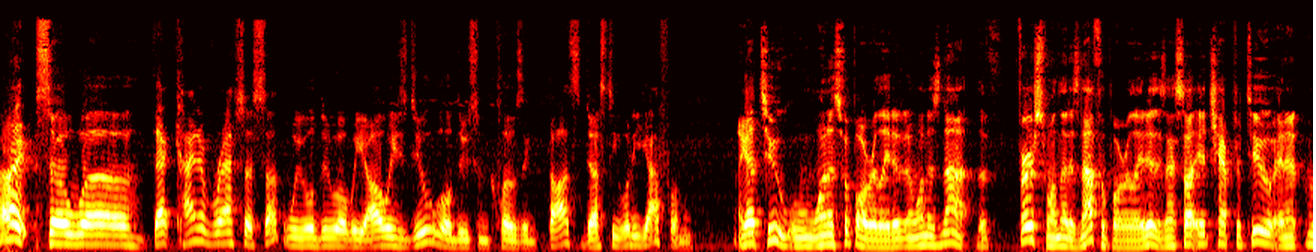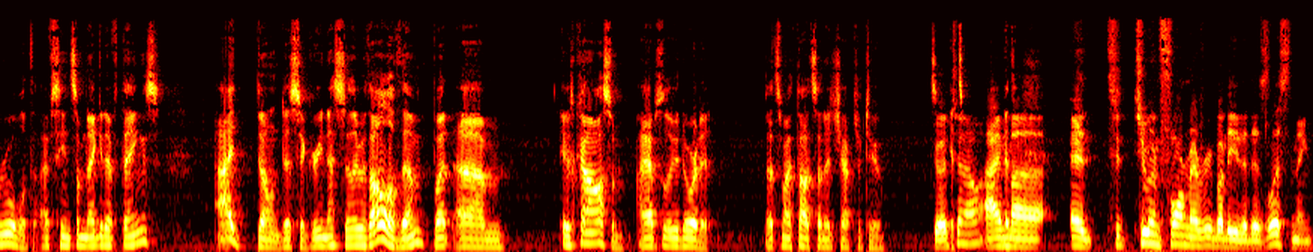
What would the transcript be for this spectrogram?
All right, so uh, that kind of wraps us up. We will do what we always do. We'll do some closing thoughts. Dusty, what do you got for me? I got two. One is football related, and one is not. The first one that is not football related is I saw it chapter two, and it ruled. I've seen some negative things. I don't disagree necessarily with all of them, but um, it was kind of awesome. I absolutely adored it. That's my thoughts on it, chapter two. Good it's, to know. I'm uh, to to inform everybody that is listening.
